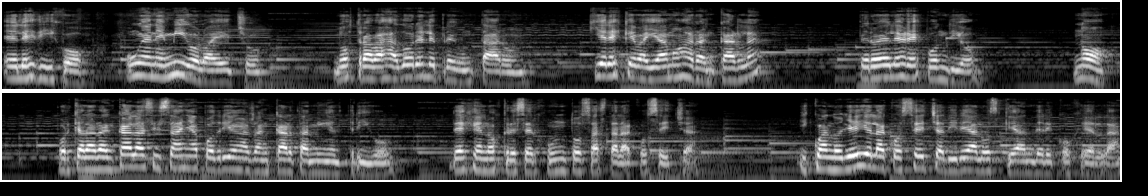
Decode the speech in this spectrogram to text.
Él les dijo, un enemigo lo ha hecho. Los trabajadores le preguntaron, ¿quieres que vayamos a arrancarla? Pero él les respondió, no, porque al arrancar la cizaña podrían arrancar también el trigo. Déjenlos crecer juntos hasta la cosecha. Y cuando llegue la cosecha diré a los que han de recogerla.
